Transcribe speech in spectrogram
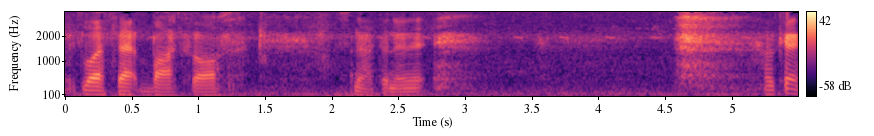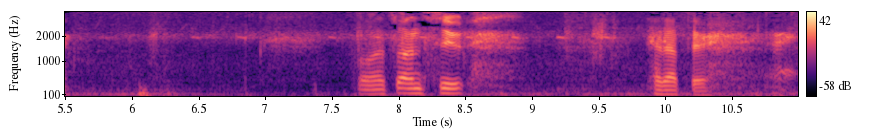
We've left that box off. There's nothing in it. Okay. Well, let's unsuit. Head up there. All right.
